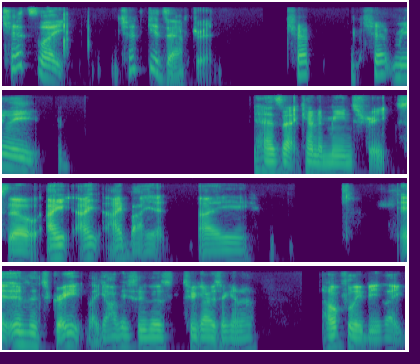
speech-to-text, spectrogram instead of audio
Chet's like Chet gets after it. Chet Chet really has that kind of mean streak. So I I I buy it. I and, it's great. Like obviously those two guys are gonna hopefully be like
